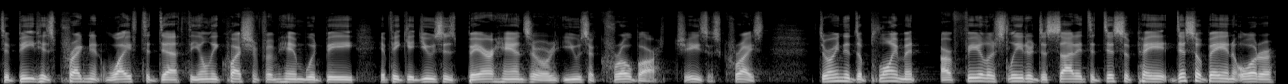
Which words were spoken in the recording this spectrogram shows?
to beat his pregnant wife to death, the only question from him would be if he could use his bare hands or use a crowbar. Jesus Christ. During the deployment, our fearless leader decided to disobey, disobey an order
